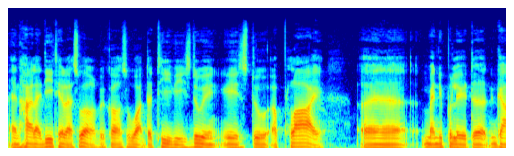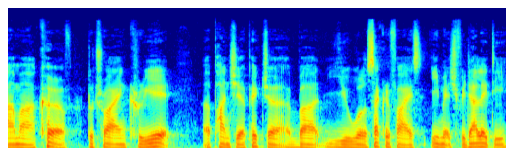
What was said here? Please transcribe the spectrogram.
and highlight detail as well because what the TV is doing is to apply a manipulated gamma curve to try and create a punchier picture, but you will sacrifice image fidelity,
